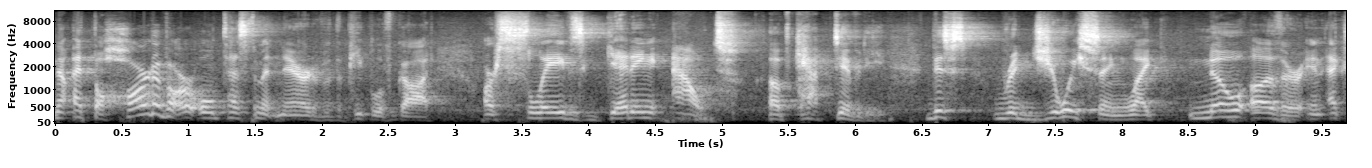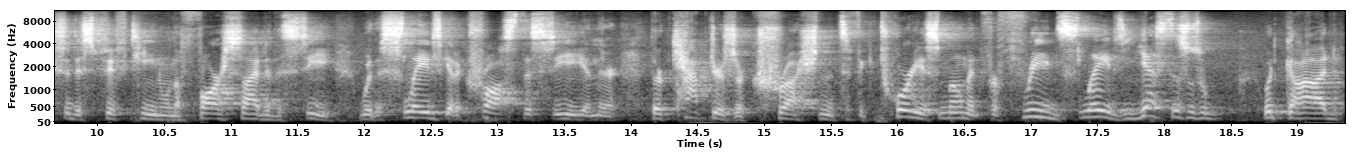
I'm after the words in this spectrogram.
Now, at the heart of our Old Testament narrative of the people of God are slaves getting out of captivity. This rejoicing like no other in Exodus 15 on the far side of the sea, where the slaves get across the sea and their, their captors are crushed, and it's a victorious moment for freed slaves. Yes, this is what God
